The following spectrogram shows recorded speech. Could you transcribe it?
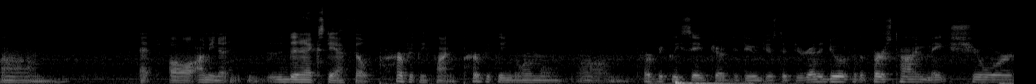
um, at all. I mean, the next day I felt perfectly fine, perfectly normal, um, perfectly safe drug to do. Just if you're going to do it for the first time, make sure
